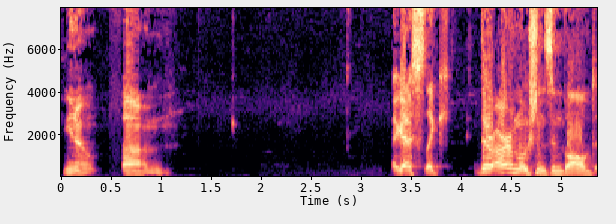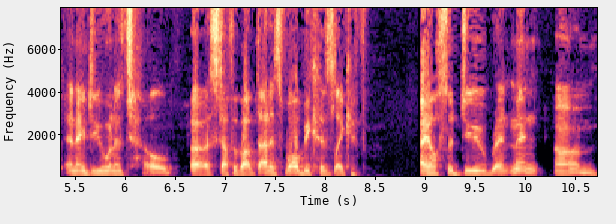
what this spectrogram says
you know um i guess like there are emotions involved and i do want to tell uh, stuff about that as well because like if i also do rent men um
